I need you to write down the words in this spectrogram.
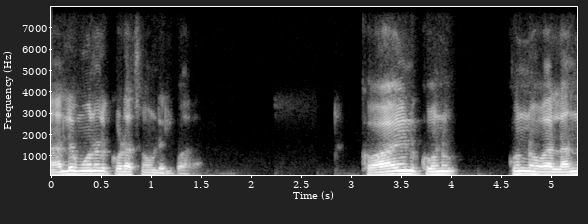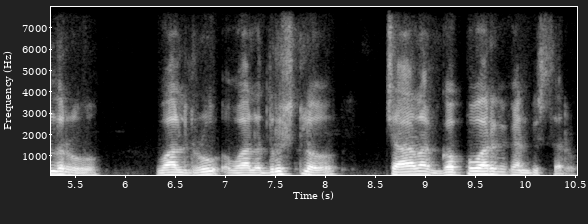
నలుమూలలు కూడా సౌండ్ వెళ్ళిపోవాలి. కాయిన్ కొనుక్కున్న వాళ్ళందరూ వాళ్ళ రూ- వాళ్ళ దృష్టిలో చాలా గొప్పవారుగా కనిపిస్తారు.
